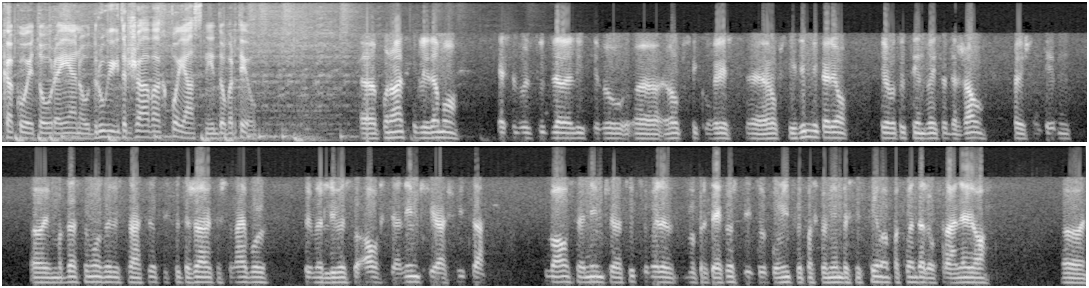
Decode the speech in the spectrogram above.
Kako je to urejeno v drugih državah, pojasni Dobrtev. Uh, Ponovadi, ko gledamo ker se bo tudi zelo je bil uh, Evropski kongres uh, Evropskih dimnikarjev, kjer je bilo tudi 27 držav prejšnji teden. Uh, in morda samo za ilustracijo tiste države, ki so najbolj primerljive, so Avstrija, Nemčija, Švica. V Avstriji in Nemčiji tudi so imeli v preteklosti dopolnitve pa spremembe sistema, pa vendar ohranjajo uh,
